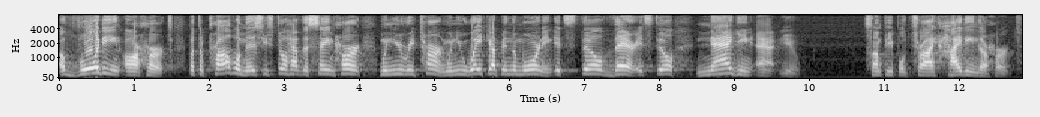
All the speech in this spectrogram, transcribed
avoiding our hurt. But the problem is, you still have the same hurt when you return. When you wake up in the morning, it's still there, it's still nagging at you. Some people try hiding their hurt.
